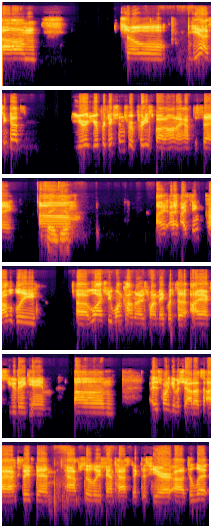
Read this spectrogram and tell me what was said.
Um, so yeah, I think that's your your predictions were pretty spot on. I have to say. Um, Thank you. I, I, I think probably. Uh, well, actually, one comment I just want to make with the Ajax Juve game. Um, I just want to give a shout out to Ajax. They've been absolutely fantastic this year. Uh, De Ligt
